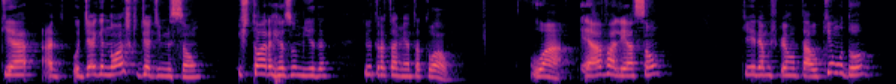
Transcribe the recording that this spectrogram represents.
que é a, o diagnóstico de admissão, história resumida e o tratamento atual. O A é a avaliação, que iremos perguntar o que mudou,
